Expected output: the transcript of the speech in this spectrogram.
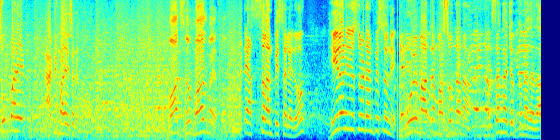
Super hit acting బాగా చేశాడు. అంటే అస్సలు అనిపిస్తలేదు. హీరోని చూస్తున్నట్టు అనిపిస్తుంది. మూవీ మాత్రం మస్తు ఉందన్న. నిజంగా చెప్తున్నా కదా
